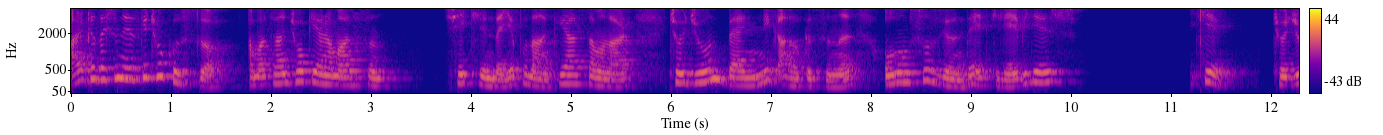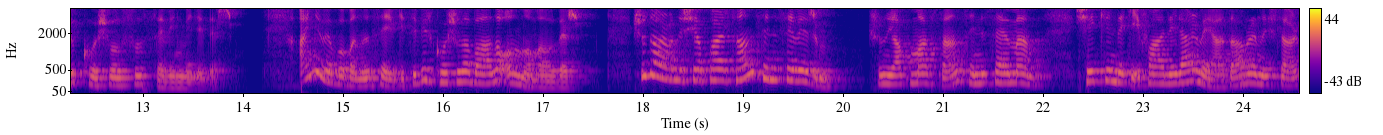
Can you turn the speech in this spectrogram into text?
arkadaşın Ezgi çok uslu ama sen çok yaramazsın şeklinde yapılan kıyaslamalar çocuğun benlik algısını olumsuz yönde etkileyebilir. 2. Çocuk koşulsuz sevilmelidir. Anne ve babanın sevgisi bir koşula bağlı olmamalıdır. Şu davranış yaparsan seni severim, şunu yapmazsan seni sevmem şeklindeki ifadeler veya davranışlar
